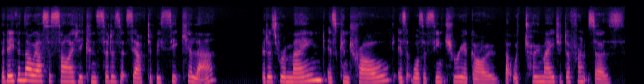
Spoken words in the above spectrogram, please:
that even though our society considers itself to be secular, it has remained as controlled as it was a century ago, but with two major differences.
